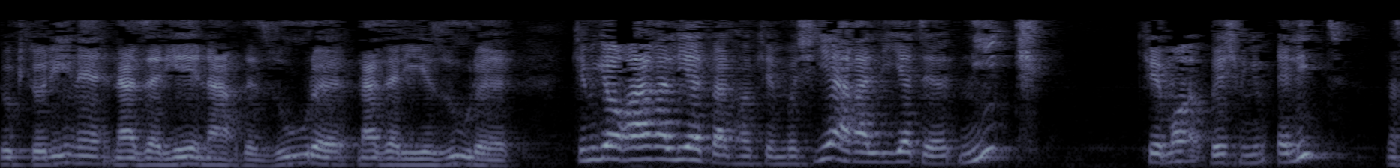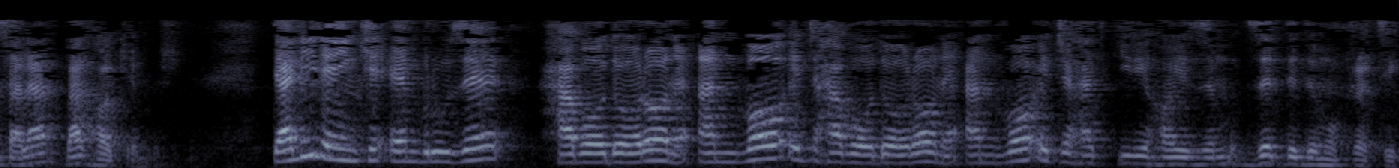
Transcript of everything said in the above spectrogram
دکترین نظریه نقد زور نظریه زوره که میگه آقا اقلیت باید حاکم باشه یه اقلیت نیک که ما بهش میگیم الیت مثلا بعد حاکم باشه دلیل اینکه امروزه هواداران انواع هواداران انواع جهتگیری های ضد دموکراتیک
